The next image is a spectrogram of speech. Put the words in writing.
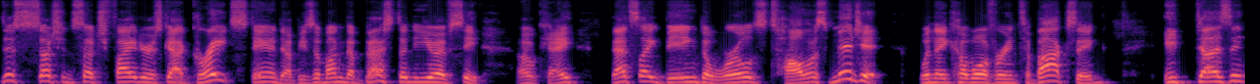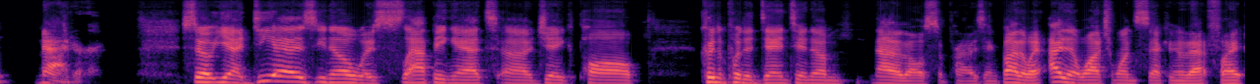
This such and such fighter has got great stand up. He's among the best in the UFC. Okay. That's like being the world's tallest midget when they come over into boxing. It doesn't matter. So, yeah, Diaz, you know, was slapping at uh, Jake Paul couldn't put a dent in him. Not at all surprising. By the way, I didn't watch one second of that fight.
